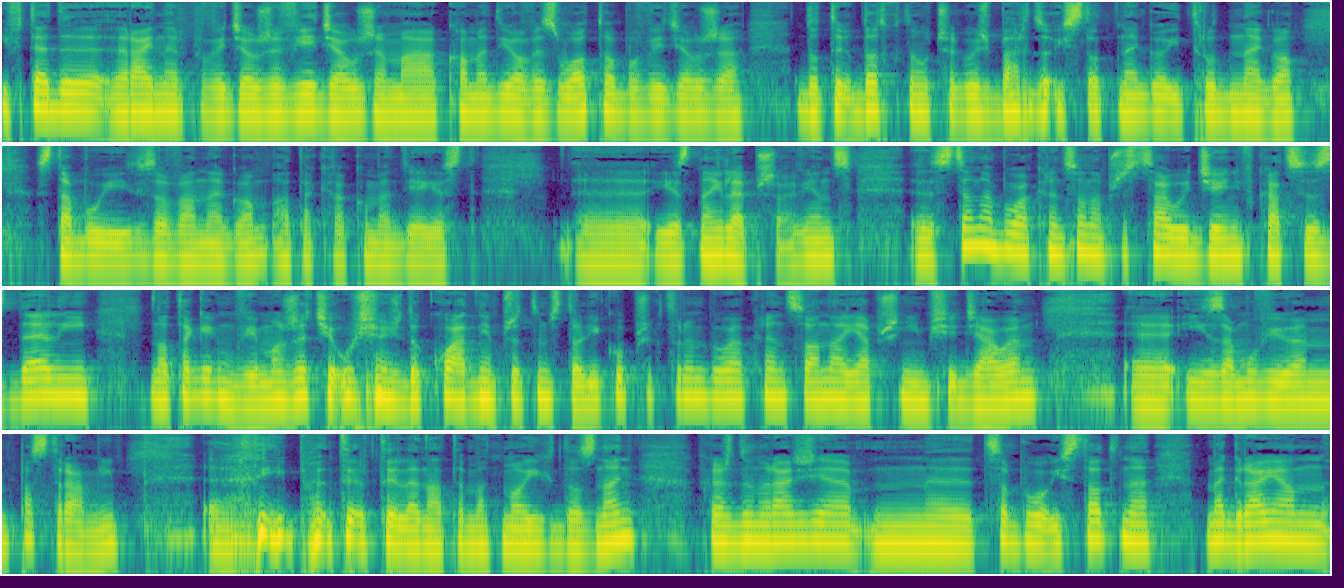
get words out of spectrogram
I wtedy Rainer powiedział, że wiedział, że ma komediowe złoto, bo wiedział, że dotknął czegoś bardzo istotnego i trudnego, stabilizowanego, a taka komedia jest, e, jest najlepsza. Więc e, scena była kręcona przez cały dzień w kacy z Deli. No tak jak mówię, możecie usiąść dokładnie przy tym stoliku, przy którym była kręcona. Ja przy nim siedziałem i zamówiłem pastrami. I tyle na temat moich doznań. W każdym razie, mm, co było istotne, Meg Ryan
